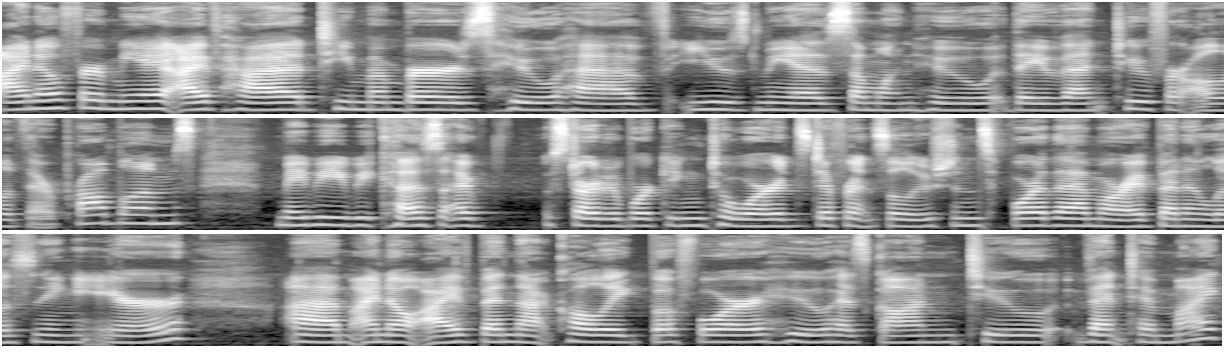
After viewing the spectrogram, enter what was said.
I know for me, I've had team members who have used me as someone who they vent to for all of their problems, maybe because I've started working towards different solutions for them or I've been a listening ear. Um, I know I've been that colleague before who has gone to vent to my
